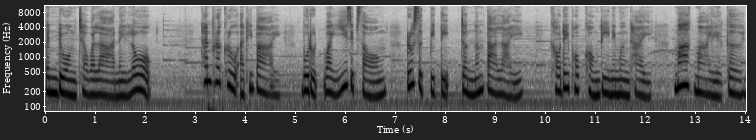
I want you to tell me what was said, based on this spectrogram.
เป็นดวงชวลาในโลก ท่านพระครูอธิบาย บุรุษวัย 22 รู้สึกปิติจนน้ำตาไหล เขาได้พบของดีในเมืองไทยมากมายเหลือเกิน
